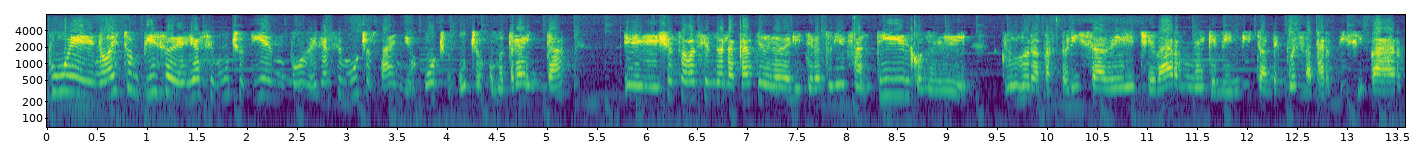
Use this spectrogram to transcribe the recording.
Bueno, esto empieza desde hace mucho tiempo, desde hace muchos años, muchos, muchos, como 30. Eh, yo estaba haciendo la cátedra de literatura infantil con el Club Pastoriza de Echevarne, que me invitan después a participar.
